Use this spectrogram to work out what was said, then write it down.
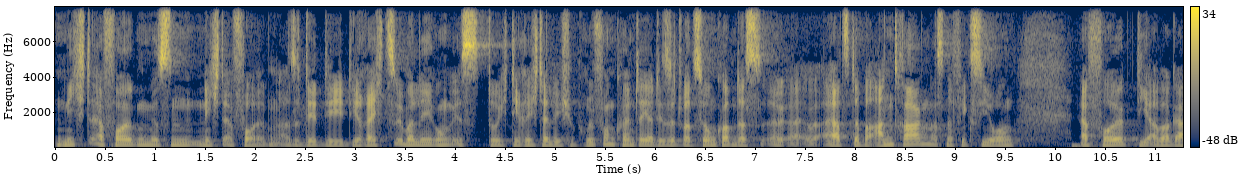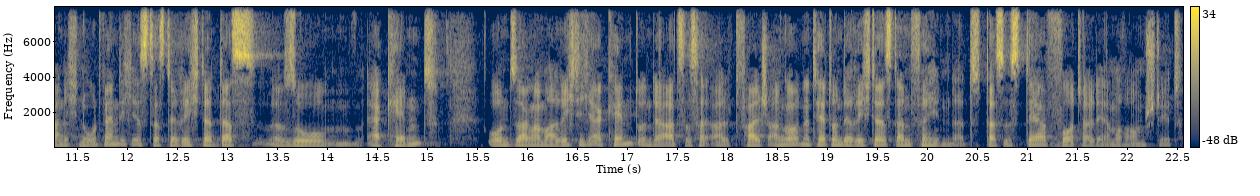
nicht erfolgen müssen, nicht erfolgen. Also die, die, die Rechtsüberlegung ist, durch die richterliche Prüfung könnte ja die Situation kommen, dass äh, Ärzte beantragen, dass eine Fixierung erfolgt, die aber gar nicht notwendig ist, dass der Richter das äh, so erkennt und sagen wir mal richtig erkennt und der Arzt es halt falsch angeordnet hätte und der Richter es dann verhindert. Das ist der Vorteil, der im Raum steht.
